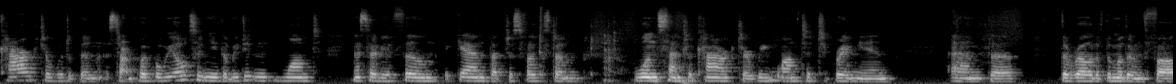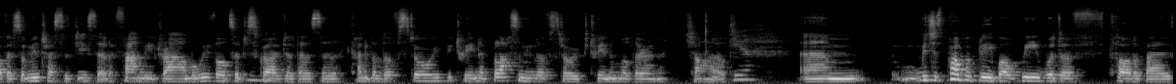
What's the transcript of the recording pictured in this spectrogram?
character would have been a starting point, but we also knew that we didn't want necessarily a film again that just focused on one central character. We wanted to bring in um, the the role of the mother and the father. So I'm interested, you said a family drama. We've also described it as a kind of a love story between a blossoming love story between a mother and a child. Yeah. Um, which is probably what we would have thought about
